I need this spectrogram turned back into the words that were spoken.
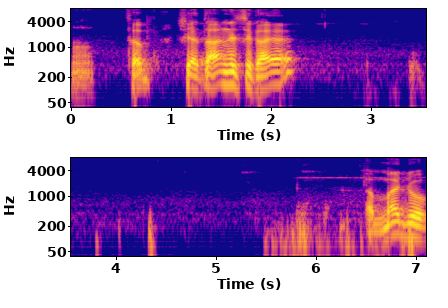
ہاں، سب شیطان نے سکھایا ہے۔ اب میں جو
